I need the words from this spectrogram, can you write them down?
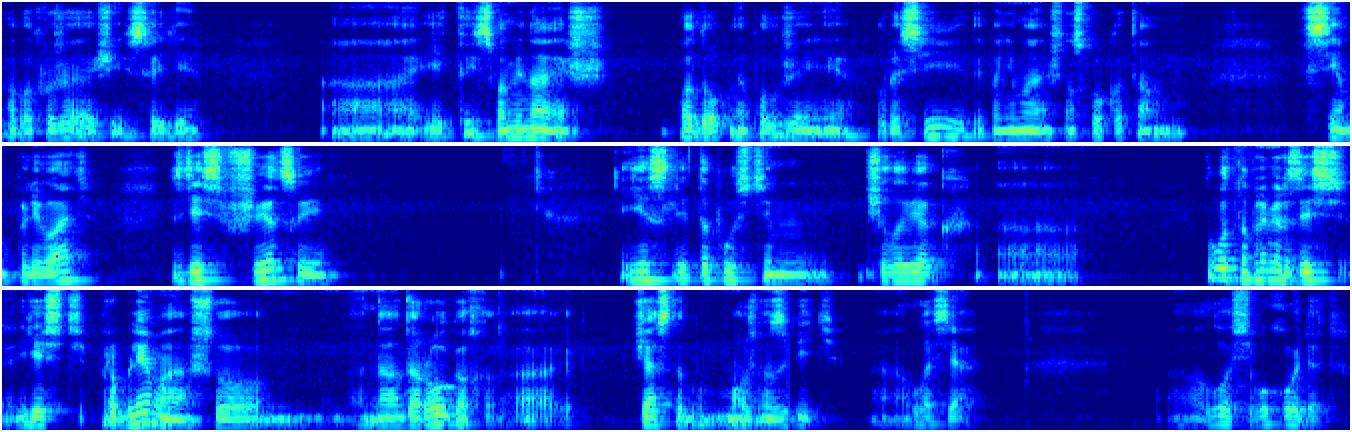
об окружающей среде, а, и ты вспоминаешь подобное положение в России, ты понимаешь, насколько там всем плевать. Здесь, в Швеции, если, допустим, человек... Э, ну вот, например, здесь есть проблема, что на дорогах э, часто можно сбить э, лося. Э, лоси выходят,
